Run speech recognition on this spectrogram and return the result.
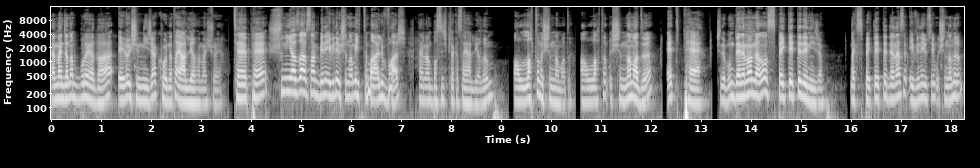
Hemen canım buraya da eve ışınlayacak koordinatı ayarlayalım hemen şuraya. TP şunu yazarsam beni evine ışınlama ihtimali var. Hemen basınç plakası ayarlayalım. Allah'tan ışınlamadı. Allah'tan ışınlamadı. Et P. Şimdi bunu denemem lazım ama Spectate'de deneyeceğim. Bak Spectate'de denersem evine Hüseyin ışınlanırım.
